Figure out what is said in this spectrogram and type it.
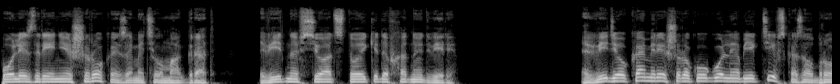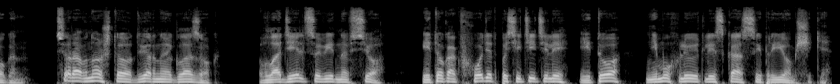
«Поле зрения широкое», — заметил Макград. «Видно все от стойки до входной двери». «В видеокамере широкоугольный объектив», — сказал Броган. «Все равно, что дверной глазок. Владельцу видно все. И то, как входят посетители, и то, не мухлюют ли с кассы приемщики».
